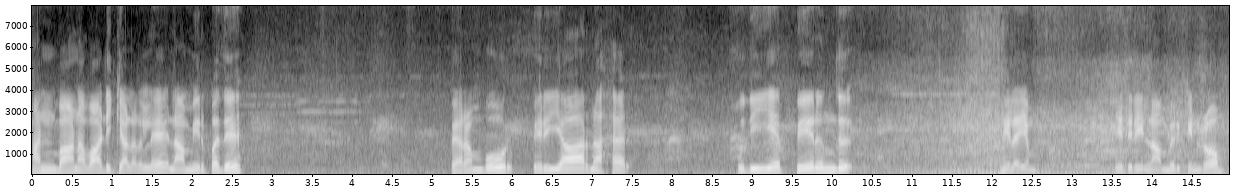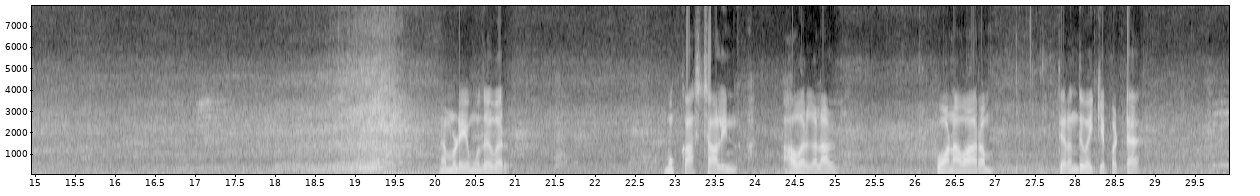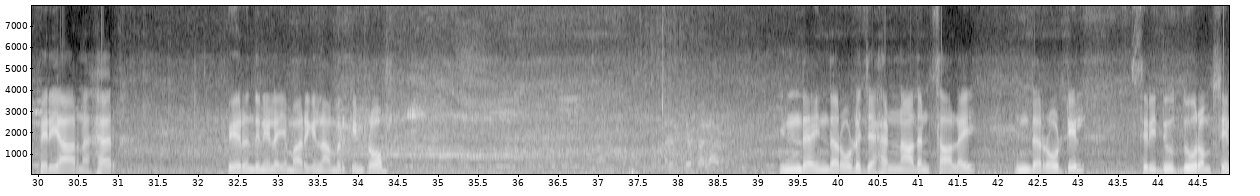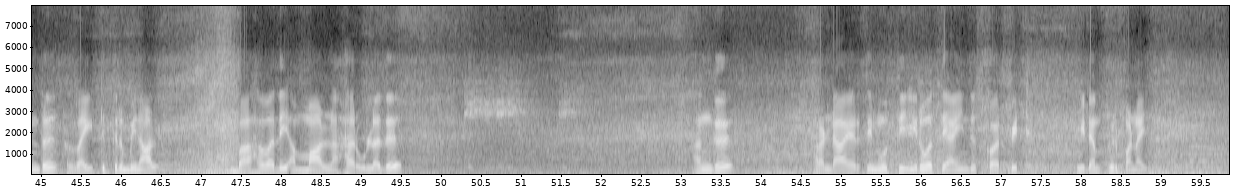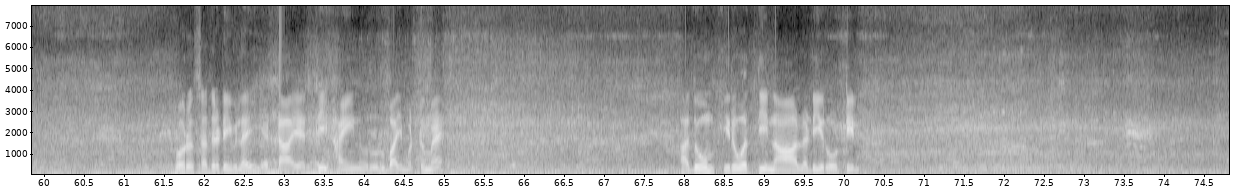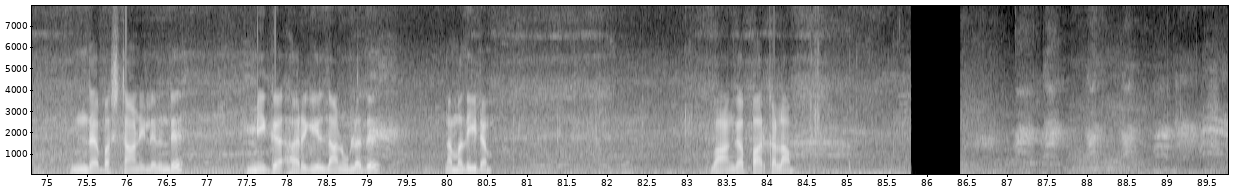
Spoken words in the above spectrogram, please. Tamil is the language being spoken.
அன்பான வாடிக்கையாளர்களே நாம் இருப்பது பெரம்பூர் பெரியார் நகர். புதிய பேருந்து நிலையம் எதிரில் நாம் இருக்கின்றோம். நம்முடைய முதல்வர் மு ஸ்டாலின் அவர்களால் போன வாரம் திறந்து வைக்கப்பட்ட பெரியார் நகர் பேருந்து நிலையம் அருகில் நாம் இருக்கின்றோம். இந்த இந்த ரோடு ஜெகநாதன் சாலை. இந்த ரோட்டில் சிறிது தூரம் சென்று ரைட்டு திரும்பினால் பகவதி அம்மாள் நகர் உள்ளது. அங்கு ரெண்டாயிரத்தி நூற்றி இருபத்தி ஐந்து ஸ்கொயர் ஃபீட் இடம் விற்பனை. ஒரு சதுரடி விலை எட்டாயிரத்தி ஐநூறு ரூபாய் மட்டுமே. அதுவும் இருபத்தி நாலு அடி ரோட்டில். இந்த பஸ் ஸ்டாண்டிலிருந்து மிக அருகில்தான் உள்ளது நமது இடம். வாங்க பார்க்கலாம்.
